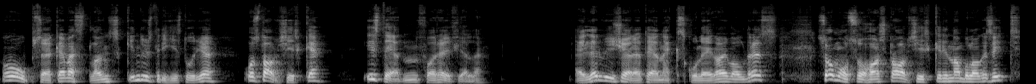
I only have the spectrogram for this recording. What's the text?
og oppsøker vestlandsk industrihistorie og stavkirke istedenfor høyfjellet. Eller vi kjører til en ekskollega i Valdres, som også har stavkirker i nabolaget sitt.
